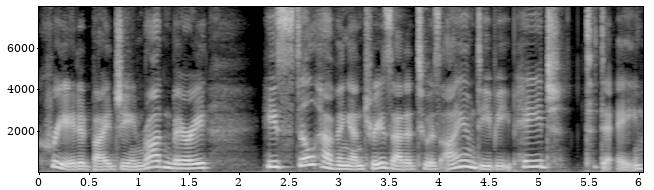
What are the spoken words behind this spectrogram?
created by Gene Roddenberry, He's still having entries added to his IMDb page today.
